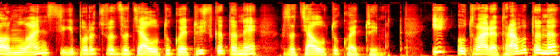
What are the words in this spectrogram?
онлайн, си ги поръчват за тялото, което искат, а не за тялото, което имат. И отварят работа на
